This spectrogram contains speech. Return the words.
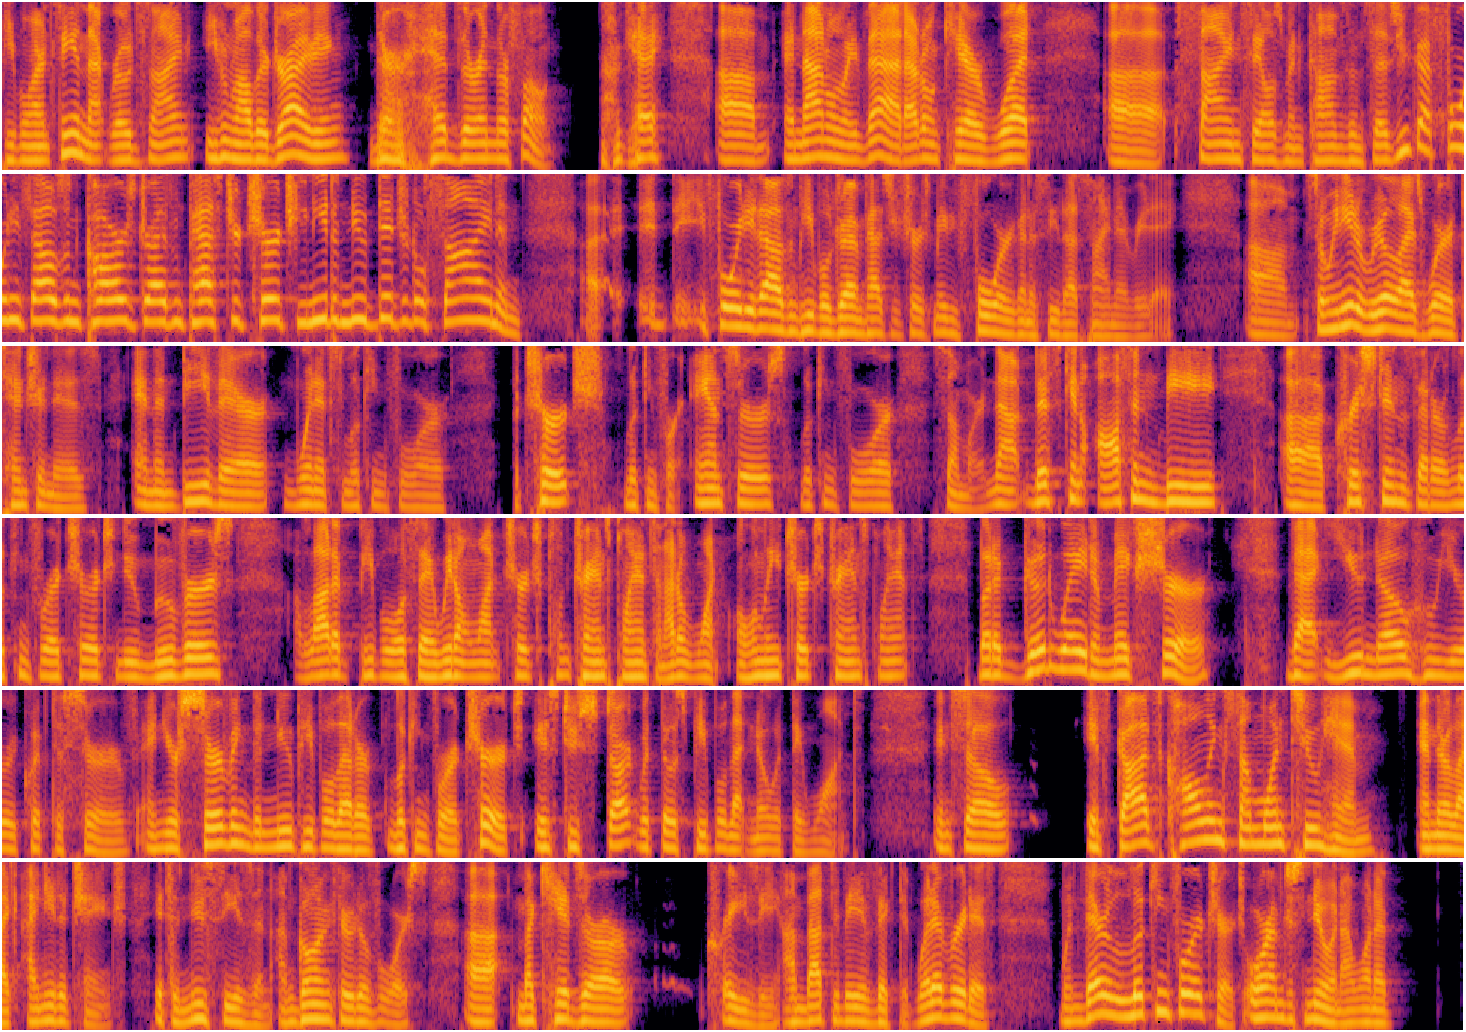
people aren't seeing that road sign. Even while they're driving, their heads are in their phone. Okay. Um, and not only that, I don't care what uh, sign salesman comes and says, "You got forty thousand cars driving past your church. You need a new digital sign." And uh, forty thousand people driving past your church, maybe four are going to see that sign every day. Um, so we need to realize where attention is, and then be there when it's looking for a church, looking for answers, looking for somewhere. Now, this can often be uh, Christians that are looking for a church, new movers. A lot of people will say, we don't want church pl- transplants, and I don't want only church transplants. But a good way to make sure that you know who you're equipped to serve and you're serving the new people that are looking for a church is to start with those people that know what they want. And so if God's calling someone to him and they're like, I need a change. It's a new season. I'm going through divorce. Uh, my kids are crazy. I'm about to be evicted, whatever it is. When they're looking for a church, or I'm just new and I want to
